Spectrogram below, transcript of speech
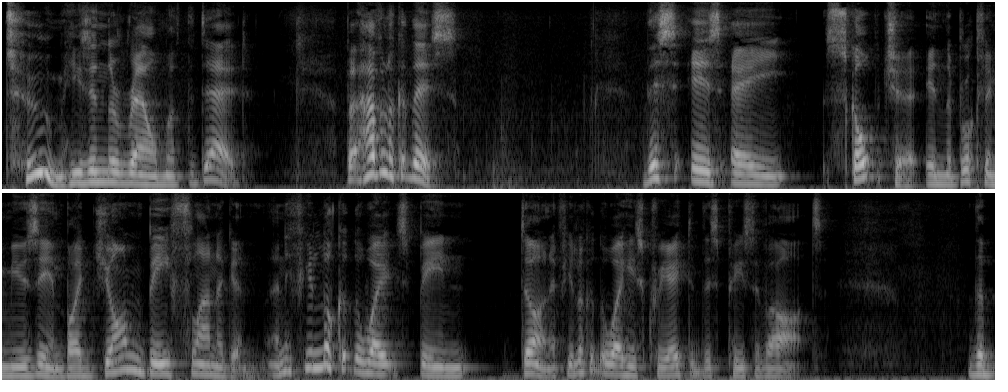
tomb. He's in the realm of the dead. But have a look at this. This is a sculpture in the Brooklyn Museum by John B. Flannagan. And if you look at the way it's been done, if you look at the way he's created this piece of art, the,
